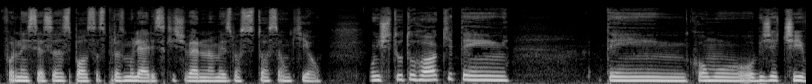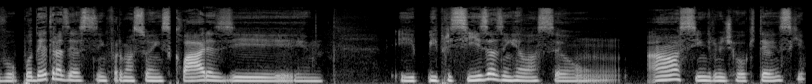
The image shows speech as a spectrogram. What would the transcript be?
fornecer essas respostas para as mulheres que estiveram na mesma situação que eu. O Instituto Rock tem tem como objetivo poder trazer essas informações claras e, e, e precisas em relação à síndrome de Rokitansky,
